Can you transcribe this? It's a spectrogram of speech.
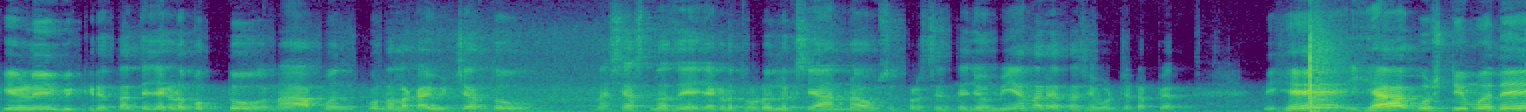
केळी विक्रेता त्याच्याकडे बघतो ना आपण कोणाला काय विचारतो? ना शासनाचं याच्याकडे थोडं लक्ष अन्न औषध प्रशासन त्याच्यावर मी येणार आहे आता शेवटच्या टप्प्यात हे ह्या गोष्टीमध्ये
